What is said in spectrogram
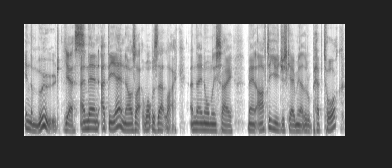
in the mood. Yes. And then at the end, I was like, what was that like? And they normally say, man, after you just gave me that little pep talk.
